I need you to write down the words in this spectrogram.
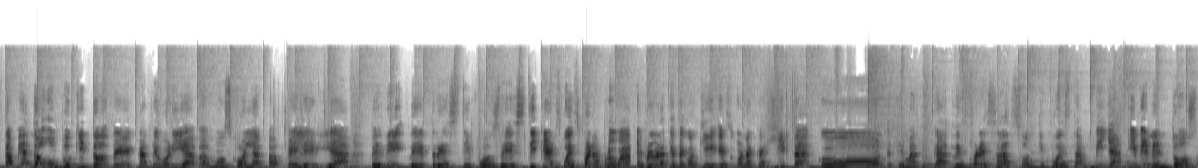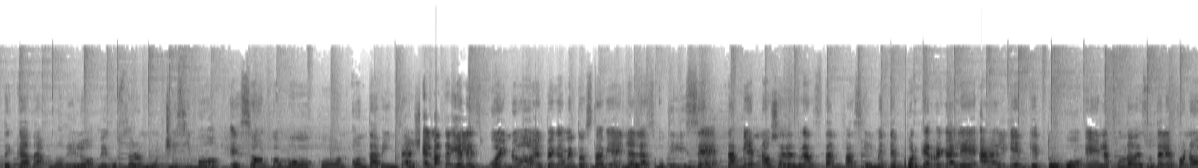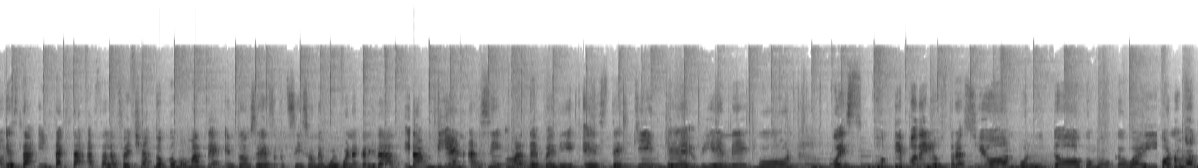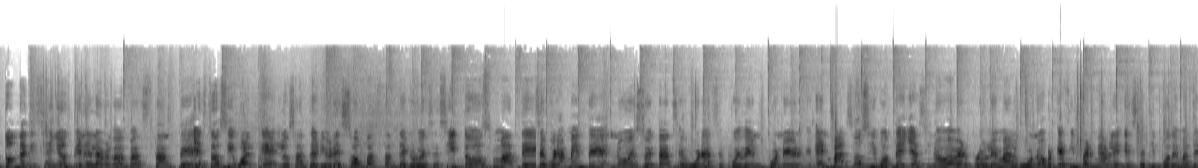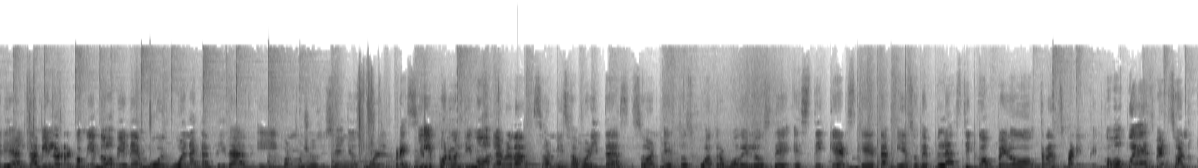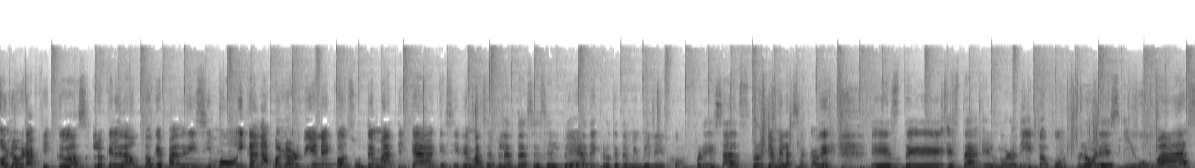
Cambiando un poquito de categoría, vamos con la papelería. Pedí de tres tipos de stickers, pues para probar. El primero que tengo aquí es una cajita con temática de fresas, son tipo estampilla y vienen dos de cada modelo. Me gustaron muchísimo, eh, son como con onda vintage. El material es bueno, el pegamento está bien, ya las utilicé. También no se desgastan fácilmente porque regalé a alguien que tuvo en la funda de su teléfono Está intacta hasta la fecha. Son como mate, entonces sí son de muy buena calidad. Y también así mate pedí este kit que viene con pues un tipo de ilustración bonito, como kawaii, con un montón de diseños, viene la verdad bastante. Estos igual que los anteriores son bastante gruesecitos, mate. Seguramente no estoy tan segura, se pueden poner en vasos y botellas y no va a haber problema alguno porque es impermeable este tipo de material. También lo recomiendo, viene muy buena cantidad y con muchos diseños por el precio. Y por último, la verdad son mis favoritas, son estos cuatro modelos de stick que también son de plástico pero transparente. Como puedes ver son holográficos, lo que le da un toque padrísimo y cada color viene con su temática, que si de más de plantas es el verde, creo que también viene con fresas, pero ya me las acabé. Este está el moradito con flores y uvas.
